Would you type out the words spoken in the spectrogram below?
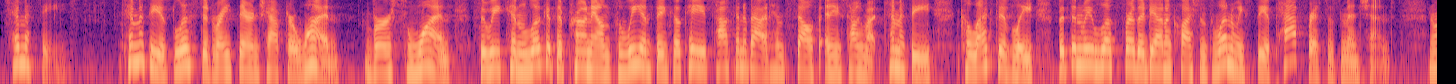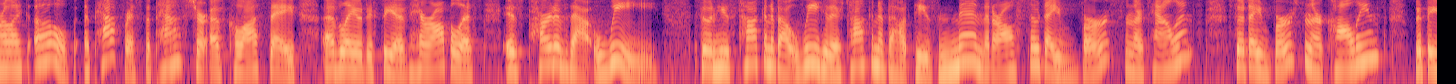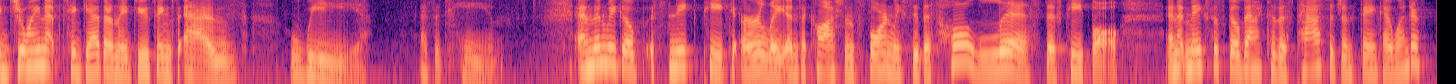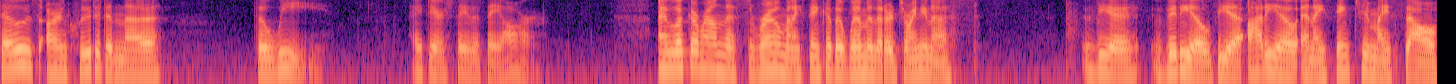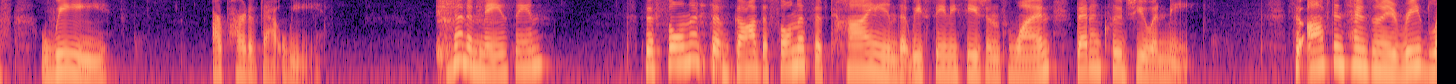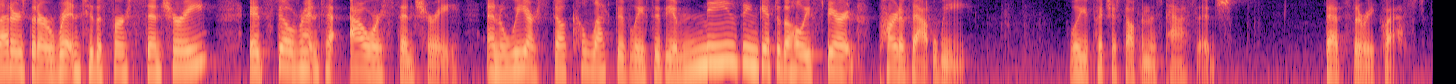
Timothy. Timothy is listed right there in chapter 1 verse 1. So we can look at the pronouns we and think, okay, he's talking about himself and he's talking about Timothy collectively. But then we look further down in Colossians 1 and we see Epaphras is mentioned. And we're like, oh, Epaphras, the pastor of Colossae, of Laodicea, of Hierapolis, is part of that we. So when he's talking about we, they're talking about these men that are all so diverse in their talents, so diverse in their callings, but they join up together and they do things as we as a team. And then we go sneak peek early into Colossians 4 and we see this whole list of people. And it makes us go back to this passage and think, I wonder if those are included in the, the we. I dare say that they are. I look around this room and I think of the women that are joining us via video, via audio, and I think to myself, we are part of that we. Isn't that amazing? The fullness of God, the fullness of time that we see in Ephesians 1, that includes you and me. So oftentimes when we read letters that are written to the first century, it's still written to our century. And we are still collectively, through the amazing gift of the Holy Spirit, part of that we. Will you put yourself in this passage? That's the request.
